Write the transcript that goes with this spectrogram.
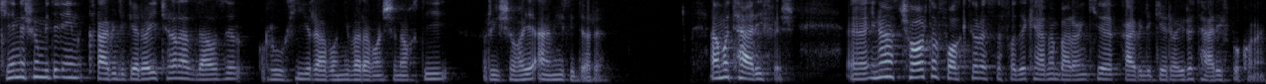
که نشون میده این قبیل گرایی چقدر از لحاظ روحی روانی و روانشناختی ریشه های عمیقی داره. اما تعریفش. اینا از چهار تا فاکتور استفاده کردن برای اینکه قبیل گرایی رو تعریف بکنن.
